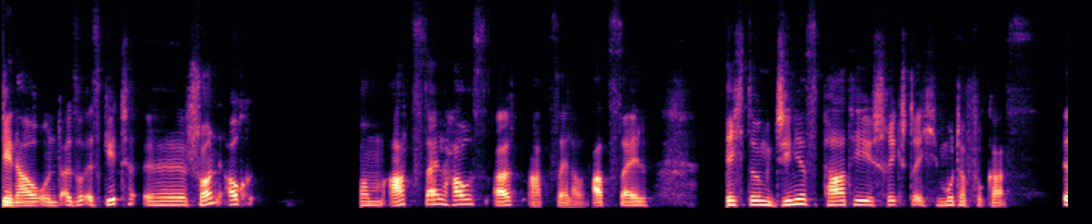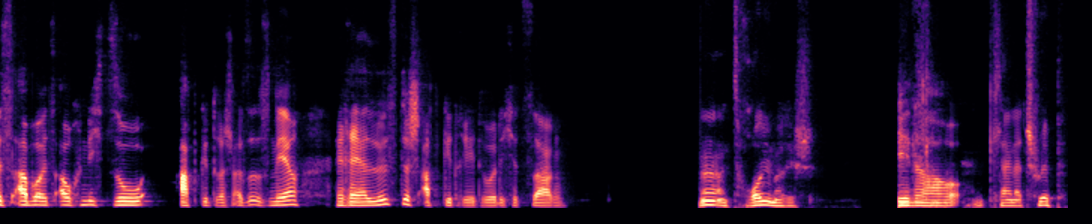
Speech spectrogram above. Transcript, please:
genau und also es geht äh, schon auch vom Artstyle Haus, Art, Artstyle Haus, Artstyle Richtung Genius Party Schrägstrich Mutterfuckers. Ist aber jetzt auch nicht so abgedrescht. Also es ist mehr realistisch abgedreht, würde ich jetzt sagen. Ja, träumerisch. Genau. Ein kleiner Trip.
